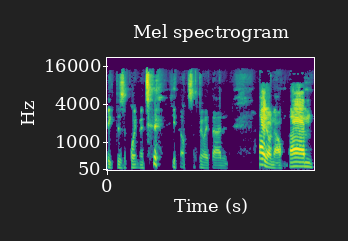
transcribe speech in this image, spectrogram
big disappointment, you know, something like that. And I don't know. Um,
